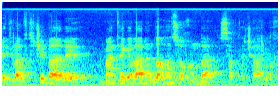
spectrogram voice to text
etirafdır ki, bəli, məntəqələrin daha çoxunda saxtakarlıq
